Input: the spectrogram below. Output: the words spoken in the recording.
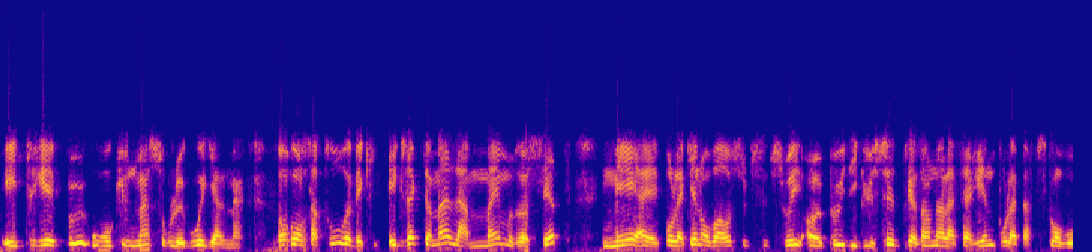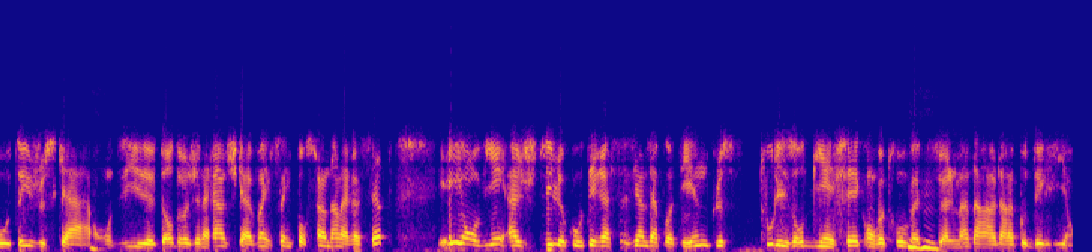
et très peu ou aucunement sur le goût également. Donc, on se retrouve avec exactement la même recette, mais euh, pour laquelle on va substituer un peu des glucides présents dans la farine pour la partie qu'on va ôter jusqu'à, on dit euh, d'ordre général, jusqu'à 25% dans la recette. Et on vient ajouter le côté rassasiant de la protéine, plus tous les autres bienfaits qu'on retrouve mhm. habituellement dans, la poudre de grillon.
